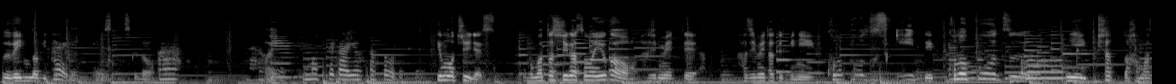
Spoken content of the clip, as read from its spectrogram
上に伸びていくはい。ポーズなんですけど、はい。気持ちが良さそうですね。気持ちいいです。私がそのヨガを始めて始めた時にこのポーズ好きってこのポーズにピシャッとはまっ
